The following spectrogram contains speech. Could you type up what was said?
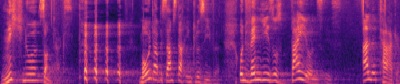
nicht nur sonntags. Montag bis Samstag inklusive. Und wenn Jesus bei uns ist, alle Tage,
